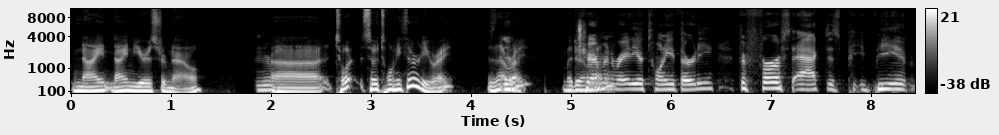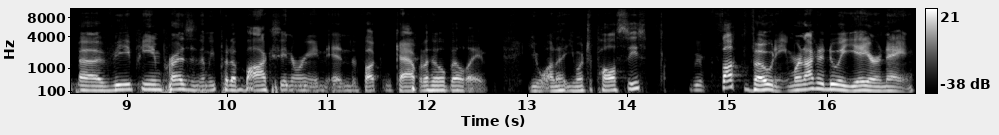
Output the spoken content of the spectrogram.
nine nine years from now. Uh, tw- so 2030, right? Isn't that Yeah. right? Am I doing Chairman right? Radio 2030. The first act is P, P, uh, VP and president. We put a boxing ring in the fucking Capitol Hill building. You wanna you want your policies? We, fuck voting. We're not gonna do a yay or nay.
